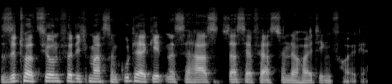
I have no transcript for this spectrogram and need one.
Situation für dich machst und gute Ergebnisse hast, das erfährst du in der heutigen Folge.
